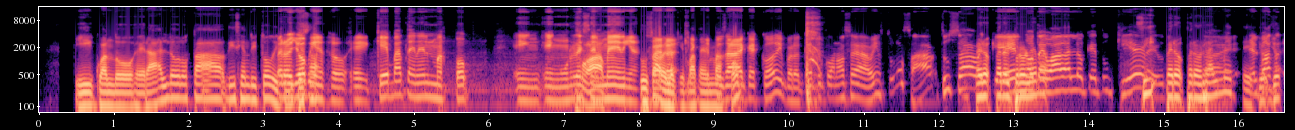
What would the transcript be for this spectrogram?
Y cuando Gerardo lo está diciendo y todo. Pero yo pienso, eh, ¿qué va a tener más pop en, en un WrestleMania? Tú sabes lo que va a tener más pop. Tú sabes que es Cody, pero es que tú conoces a Vince, tú lo sabes. Tú sabes pero, que él no te va a dar lo que tú quieres. Sí, pero, pero realmente.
